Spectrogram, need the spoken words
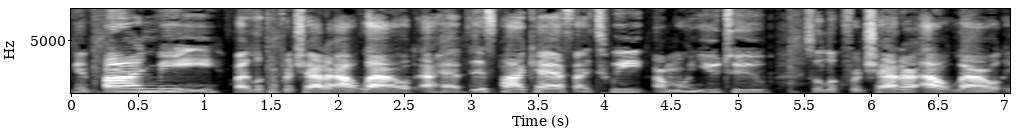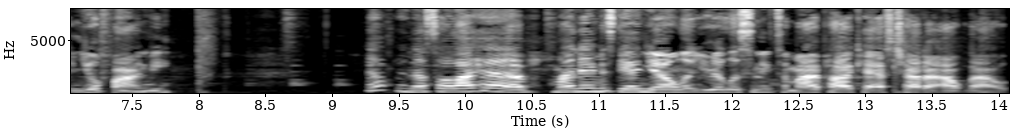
can find me by looking for Chatter Out Loud. I have this podcast, I tweet, I'm on YouTube. So look for Chatter Out Loud and you'll find me. Yep, and that's all I have. My name is Danielle, and you're listening to my podcast, Chatter Out Loud.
